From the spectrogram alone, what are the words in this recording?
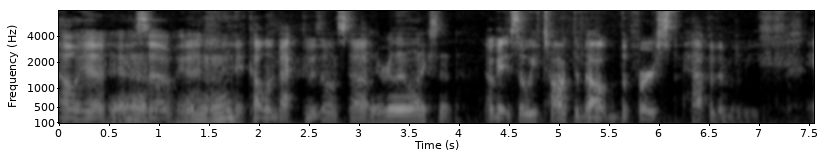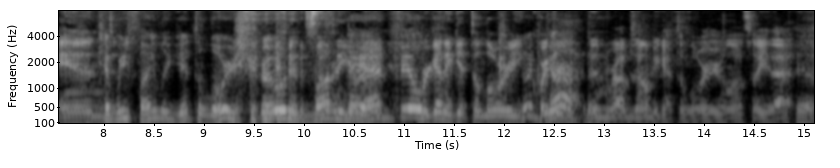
Oh yeah, I guess so. Yeah, Mhm. calling back to his own stuff. He really likes it. Okay, so we've talked about the first half of the movie, and Can we finally get to Laurie Strode in modern thing, day right? Haddonfield? We're gonna get to Laurie Good quicker God. than Rob Zombie got to Laurie. Well, I'll tell you that. Yeah.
